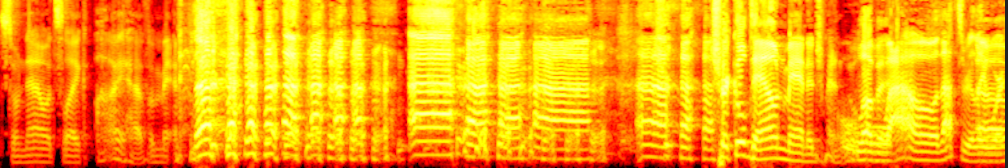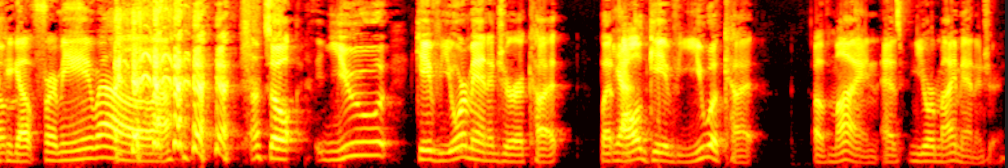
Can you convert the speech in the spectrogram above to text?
so now it's like I have a manager. Trickle down management. Love it. Wow, that's really Um, working out for me. Well, so you give your manager a cut, but Yeah. I'll give you a cut of mine as you're my manager.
